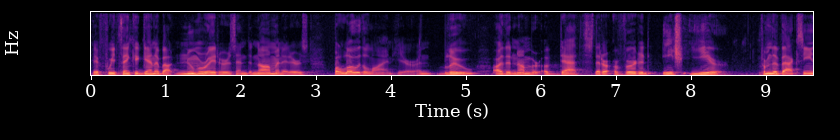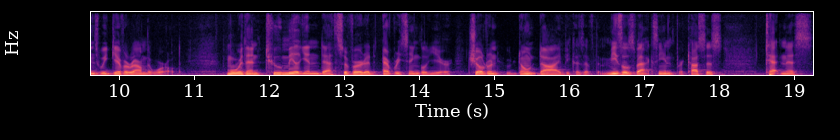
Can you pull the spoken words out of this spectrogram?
if we think again about numerators and denominators, below the line here in blue are the number of deaths that are averted each year from the vaccines we give around the world. More than 2 million deaths averted every single year, children who don't die because of the measles vaccine, pertussis, tetanus,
